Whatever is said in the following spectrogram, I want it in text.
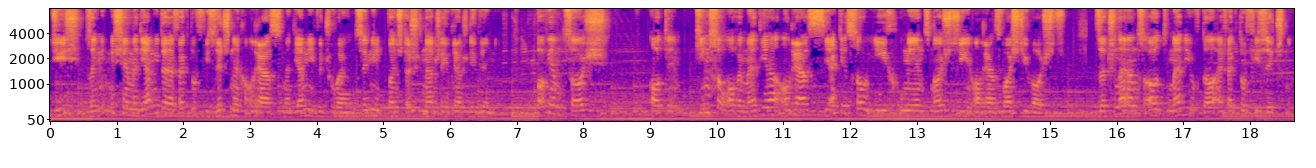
Dziś zajmiemy się mediami do efektów fizycznych oraz mediami wyczuwającymi bądź też inaczej wrażliwymi. Powiem coś o tym, kim są owe media oraz jakie są ich umiejętności oraz właściwości. Zaczynając od mediów do efektów fizycznych.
